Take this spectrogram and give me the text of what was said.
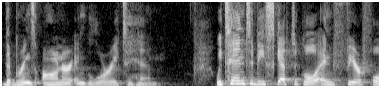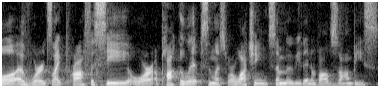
that brings honor and glory to Him. We tend to be skeptical and fearful of words like prophecy or apocalypse unless we're watching some movie that involves zombies.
